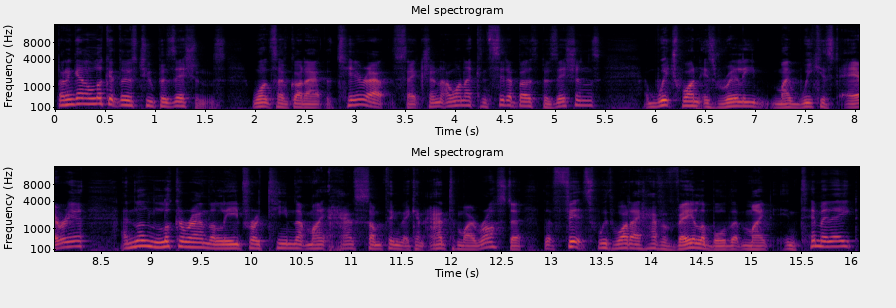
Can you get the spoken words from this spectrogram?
But I'm going to look at those two positions. Once I've got out the tier out section, I want to consider both positions and which one is really my weakest area, and then look around the lead for a team that might have something they can add to my roster that fits with what I have available that might intimidate,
